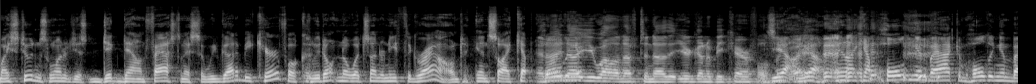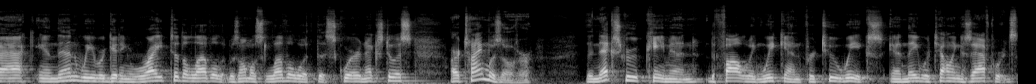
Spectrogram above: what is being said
My students wanted to just dig down fast, and I said, "We've got to be careful because we don't know what's underneath the ground." And so I kept and I know it. you well enough to know that you're going to be careful. so Yeah, yeah. And I kept holding him back and holding him back. And then we were getting right to the level that was almost level with the square next to us. Our time was over. The next group came in the following weekend for two weeks, and they were telling us afterwards,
